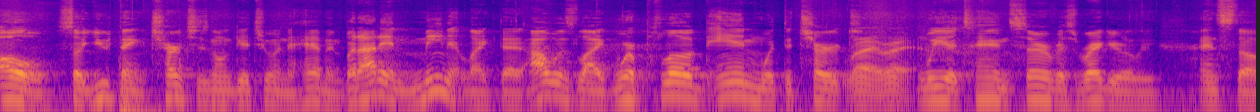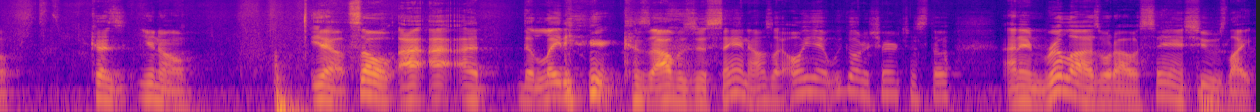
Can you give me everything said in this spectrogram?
Oh, so you think church is gonna get you into heaven? But I didn't mean it like that. I was like, we're plugged in with the church. Right, right. We attend service regularly and stuff, cause you know, yeah. So I, I, I the lady, because I was just saying, I was like, oh yeah, we go to church and stuff. I didn't realize what I was saying. She was like,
